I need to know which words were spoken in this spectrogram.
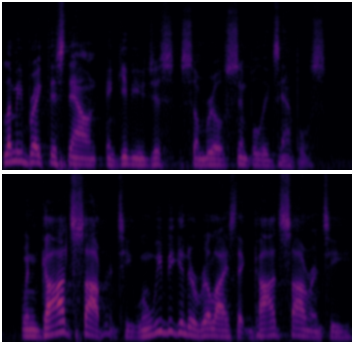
Let me break this down and give you just some real simple examples. When God's sovereignty, when we begin to realize that God's sovereignty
